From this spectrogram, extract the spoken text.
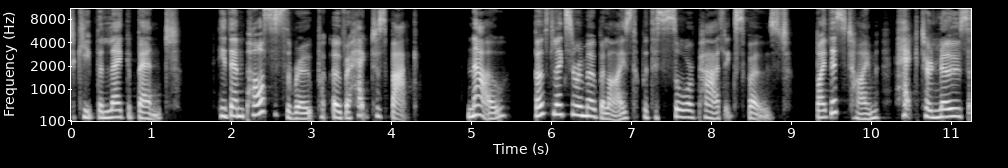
to keep the leg bent. He then passes the rope over Hector's back. Now, both legs are immobilized with his sore pad exposed. By this time, Hector knows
